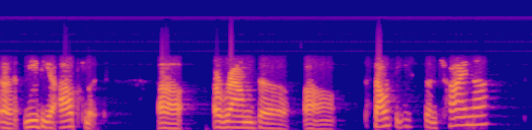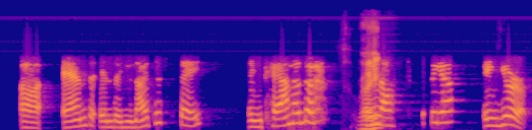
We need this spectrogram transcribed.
uh, media outlets uh, around the uh, southeastern China uh, and in the United States, in Canada, right. in Australia, in Europe.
